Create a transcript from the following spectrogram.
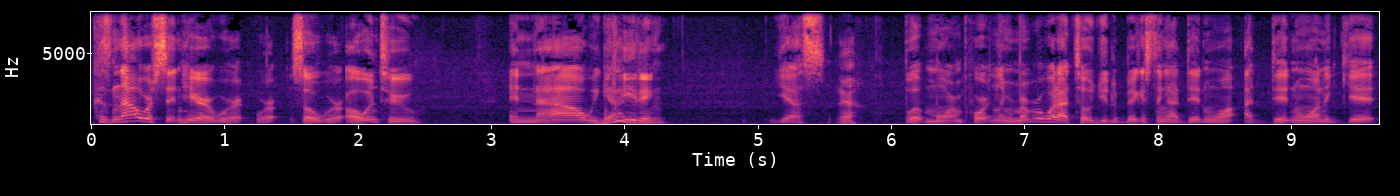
Cuz now we're sitting here we're we're so we're 0 and 2 and now we got Bleeding. yes. Yeah. But more importantly, remember what I told you the biggest thing I didn't want? I didn't want to get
